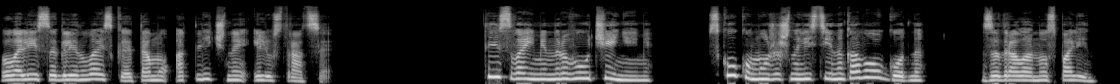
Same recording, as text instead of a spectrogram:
Лалиса Глинвайская тому отличная иллюстрация. Ты своими нравоучениями скуку можешь навести на кого угодно, задрала нос Полин.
